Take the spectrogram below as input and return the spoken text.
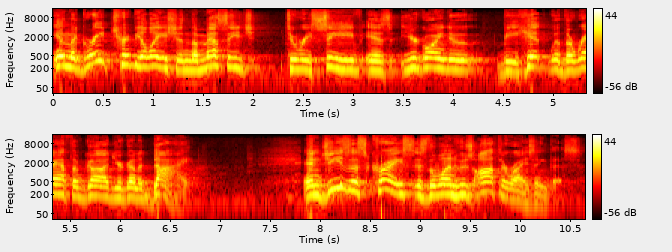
In the Great Tribulation, the message to receive is you're going to be hit with the wrath of God, you're going to die. And Jesus Christ is the one who's authorizing this.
